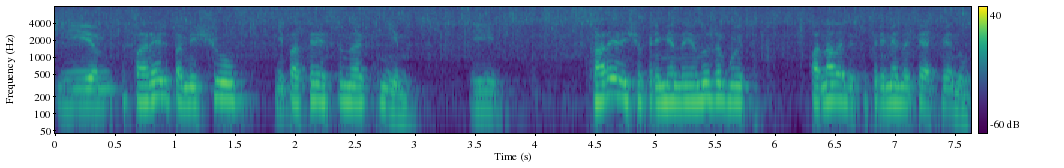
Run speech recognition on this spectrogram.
и форель помещу непосредственно к ним. И форель еще примерно ее нужно будет понадобится примерно 5 минут.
